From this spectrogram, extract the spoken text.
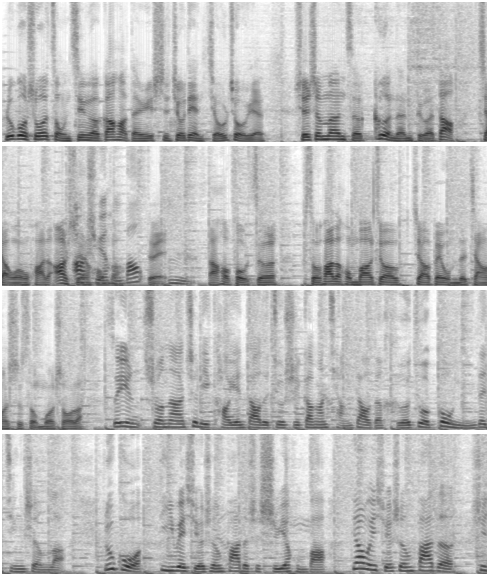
如果说总金额刚好等于十九点九九元，学生们则各能得到蒋文华的二十元红包。对，嗯，然后否则所发的红。包就要就要被我们的蒋老师所没收了。所以说呢，这里考验到的就是刚刚强调的合作共赢的精神了。如果第一位学生发的是十元红包，第二位学生发的是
